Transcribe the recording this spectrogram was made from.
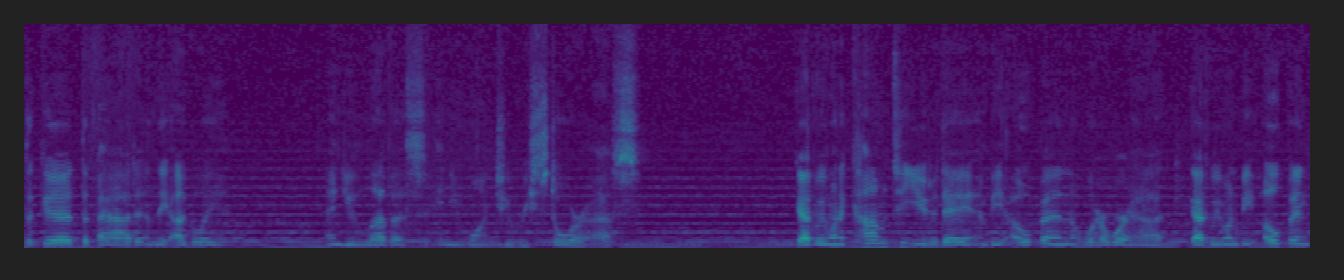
the good, the bad, and the ugly. And you love us and you want to restore us. God, we want to come to you today and be open where we're at. God, we want to be open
